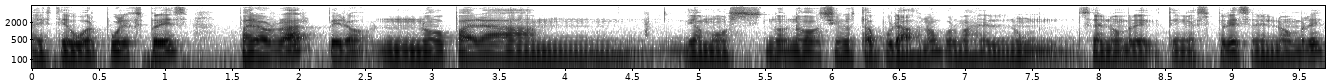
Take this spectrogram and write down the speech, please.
este Uber Pool Express para ahorrar, pero no para, mm, digamos, no, no si uno está apurado, ¿no? Por más el, sea el nombre tenga express en el nombre,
